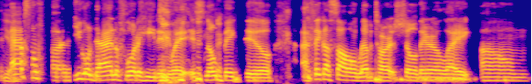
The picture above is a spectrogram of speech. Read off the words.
Yeah. Have some fun. You're gonna die in the Florida heat anyway. It's no big deal. I think I saw on Le Batard's show they're like, um,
